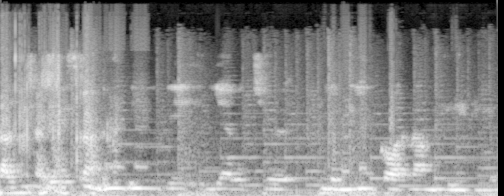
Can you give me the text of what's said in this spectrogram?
ਕੱਲ ਵੀ ਸਾਡੇ ਇਸ ਮੰਡੀ ਦੇ ਏਰੀਆ ਵਿੱਚ ਲਵਲੀਨ ਕੌਰ ਨਾਮ ਦੀ ਲੇਡੀ ਹੈ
